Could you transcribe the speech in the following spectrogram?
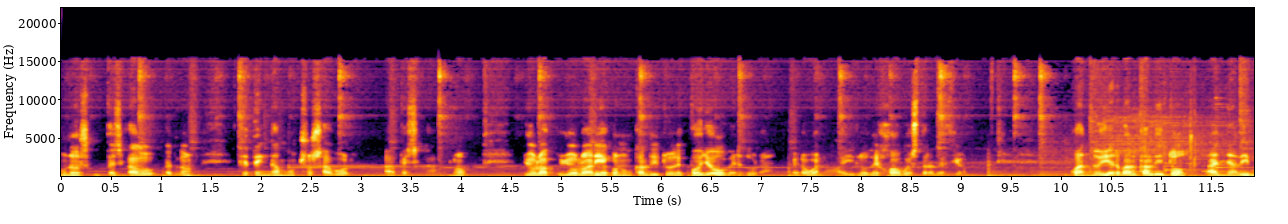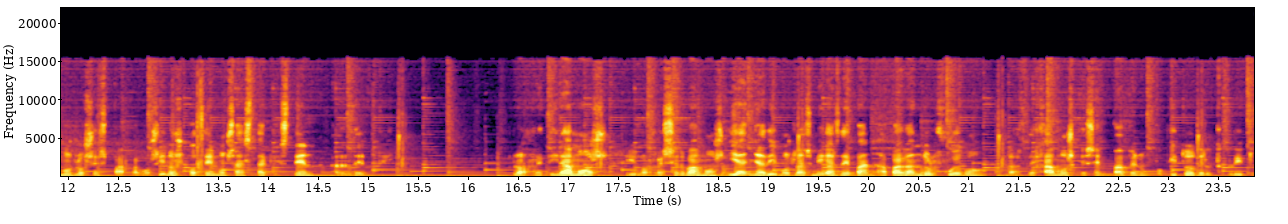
no es un pescado, perdón, que tenga mucho sabor a pescado, ¿no? Yo lo, haría con un caldito de pollo o verdura, pero bueno, ahí lo dejo a vuestra elección. Cuando hierva el caldito, añadimos los espárragos y los cocemos hasta que estén al dente. Los retiramos y los reservamos y añadimos las migas de pan apagando el fuego, las dejamos que se empapen un poquito del caldito.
